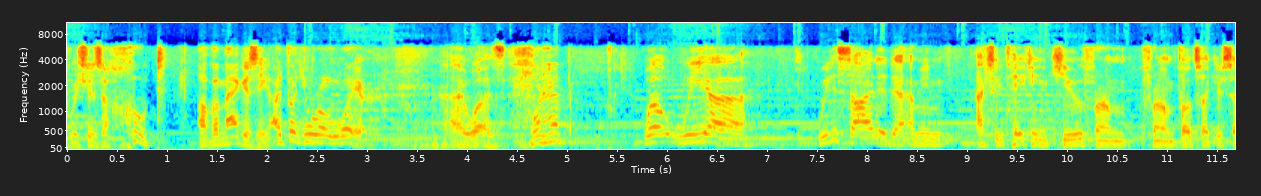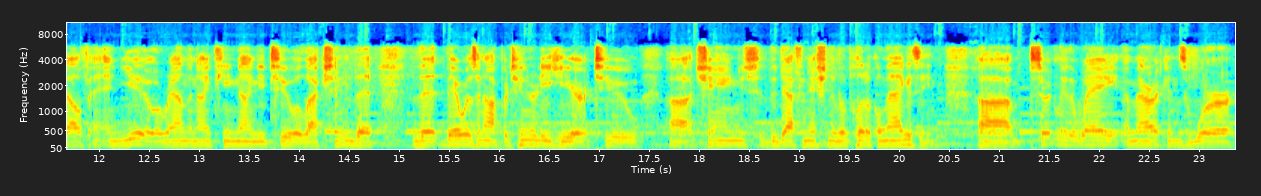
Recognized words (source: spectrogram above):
Which is a hoot of a magazine. I thought you were a lawyer. I was. What happened? Well, we uh, we decided. I mean, actually taking a cue from from folks like yourself and you around the 1992 election that that there was an opportunity here to uh, change the definition of a political magazine. Uh, certainly, the way Americans were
